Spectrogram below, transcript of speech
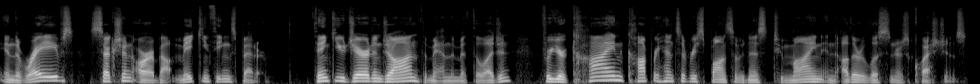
and the raves section are about making things better. Thank you, Jared and John, the man, the myth, the legend, for your kind, comprehensive responsiveness to mine and other listeners' questions.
